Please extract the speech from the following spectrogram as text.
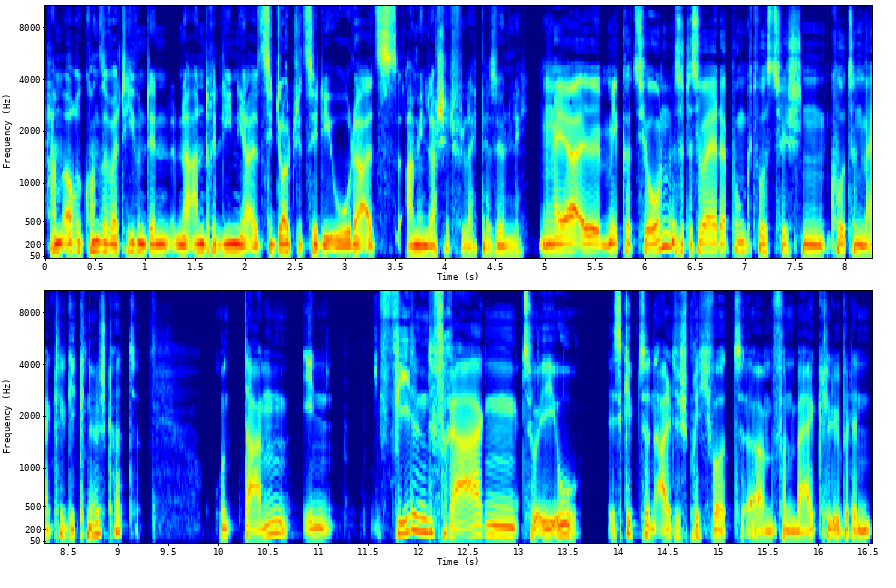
haben eure Konservativen denn eine andere Linie als die deutsche CDU oder als Armin Laschet vielleicht persönlich? Naja, äh, Migration, also das war ja der Punkt, wo es zwischen Kurz und Michael geknirscht hat. Und dann in vielen Fragen zur EU. Es gibt so ein altes Sprichwort ähm, von Michael über den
